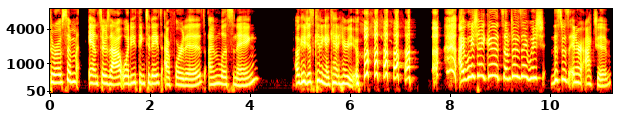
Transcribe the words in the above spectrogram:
Throw some answers out. What do you think today's F word is? I'm listening. Okay, just kidding. I can't hear you. I wish I could. Sometimes I wish this was interactive.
